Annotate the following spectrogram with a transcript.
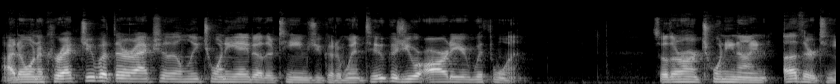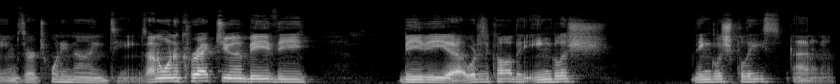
I don't want to correct you, but there are actually only 28 other teams you could have went to because you were already with one. So there aren't 29 other teams, there are 29 teams. I don't want to correct you and be the be the uh, what is it called? The English English police? I don't know.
